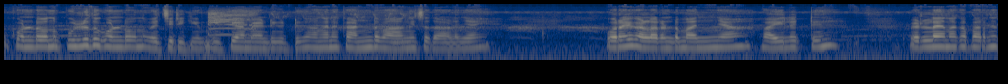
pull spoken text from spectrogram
കൊണ്ടുവന്ന് പുഴുത് കൊണ്ടുവന്ന് വെച്ചിരിക്കും. വിൽക്കാൻ വേണ്ടിയിട്ട് അങ്ങനെ കണ്ട് വാങ്ങിച്ചതാണ് ഞാൻ. കുറേ കളറുണ്ട്. മഞ്ഞ വയലറ്റ് വെള്ള എന്നൊക്കെ പറഞ്ഞ്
